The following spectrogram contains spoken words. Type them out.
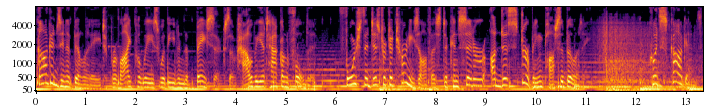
Scoggins' inability to provide police with even the basics of how the attack unfolded forced the district attorney's office to consider a disturbing possibility. Could Scoggins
